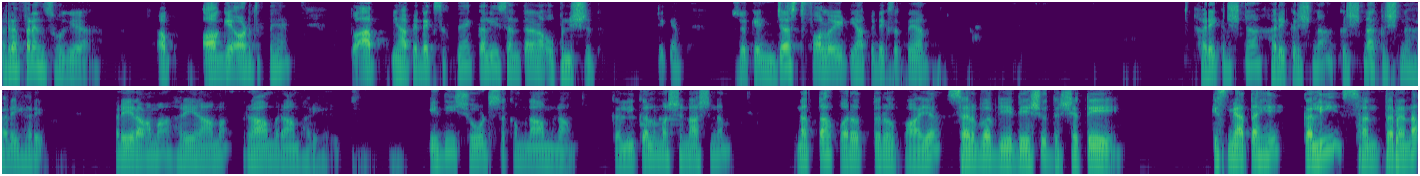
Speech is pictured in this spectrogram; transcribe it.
रेफरेंस हो गया। अब आगे और देखते हैं। तो आप यहाँ पे देख सकते हैं कली संतना उपनिषद। ठीक है? So can just follow it यहाँ पे देख सकते हैं आप। हरे कृष्णा हरे कृष्णा कृष्णा, कृष्ण, हरे हरे। हरे रामा हरे रामा, राम राम, हरे हरे। यदि षोड सकम नाम नाम। कली कलमश नाशनम। नता परोत्तरोपाय सर्व वेदेशु दृश्यते। किसमें आता है? कली संतरना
